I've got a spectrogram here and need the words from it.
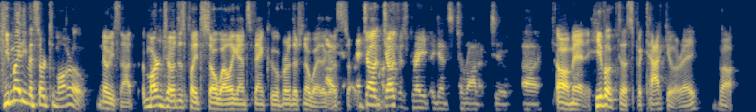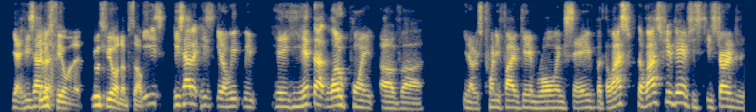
He might even start tomorrow. No, he's not. Martin Jones has played so well against Vancouver. There's no way they're oh, going to yeah. start. And Jones, Jones was great against Toronto too. Uh, oh man, he looked uh, spectacular, eh? Well, yeah, he's had. He was feeling it. He was feeling himself. He's he's had it. He's you know we we he, he hit that low point of uh, you know his 25 game rolling save, but the last the last few games he's he started to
